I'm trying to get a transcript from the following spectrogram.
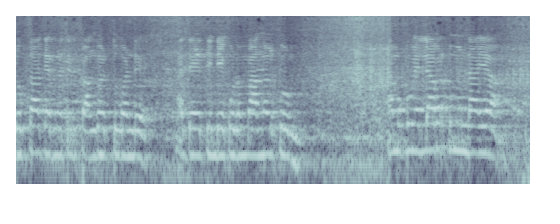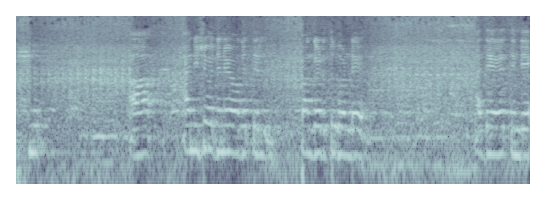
ദുഃഖാചരണത്തിൽ പങ്കെടുത്തുകൊണ്ട് അദ്ദേഹത്തിന്റെ കുടുംബാംഗങ്ങൾക്കും നമുക്കും എല്ലാവർക്കും ഉണ്ടായ ആ അനുശോചന യോഗത്തിൽ പങ്കെടുത്തുകൊണ്ട് അദ്ദേഹത്തിന്റെ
